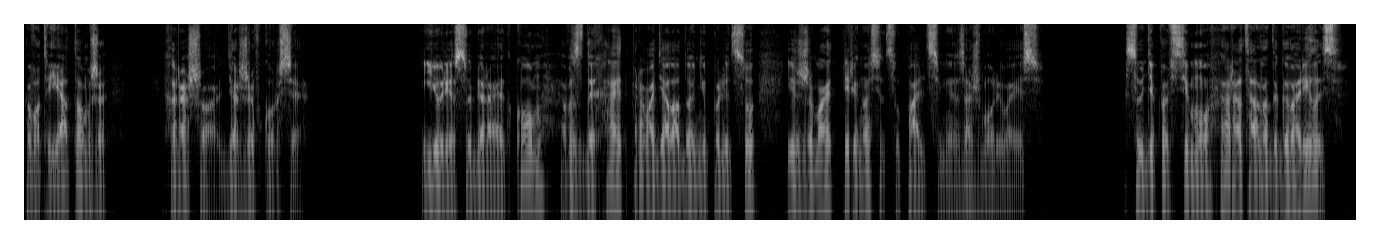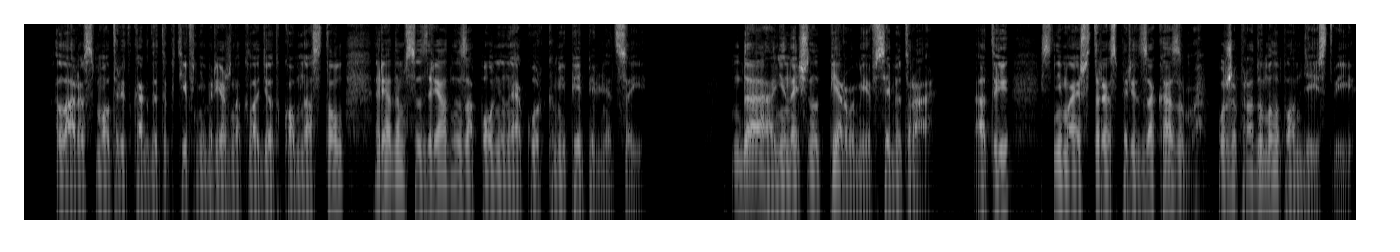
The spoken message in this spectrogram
«Вот и я о том же». «Хорошо, держи в курсе». Юрис убирает ком, вздыхает, проводя ладонью по лицу и сжимает переносицу пальцами, зажмуриваясь. Судя по всему, Ротана договорилась. Лара смотрит, как детектив небрежно кладет ком на стол рядом с изрядно заполненной окурками пепельницей. «Да, они начнут первыми в семь утра. А ты снимаешь стресс перед заказом, уже продумала план действий.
